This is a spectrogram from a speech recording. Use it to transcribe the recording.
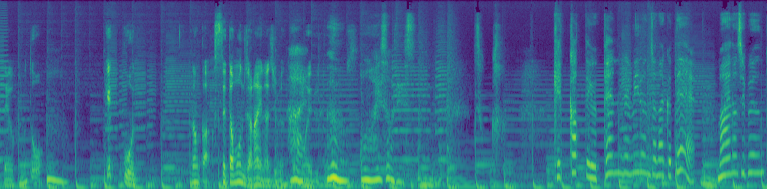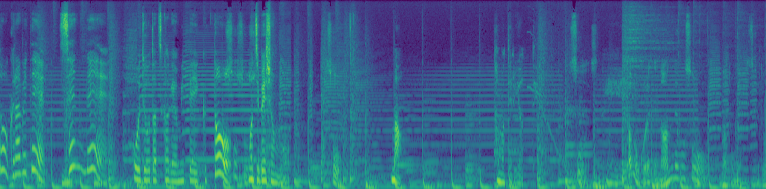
程を踏むとうん。結構なんか捨てたもんじゃないな自分ってはい思えるとうん思います、思いそうです。うん。そっか。結果っていう点で見るんじゃなくてうん。前の自分と比べて線でこう上達加減を見ていくとモチベーションもそうまあ保てるよっていう。そうですね。へ多分これって何でもそうだと思うんですけど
